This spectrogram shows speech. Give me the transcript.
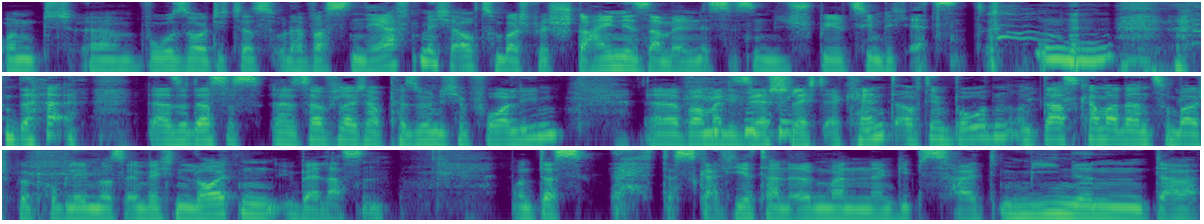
Und äh, wo sollte ich das, oder was nervt mich auch? Zum Beispiel Steine sammeln. Es ist im Spiel ziemlich ätzend. Mhm. da, also das ist, das hat vielleicht auch persönliche Vorlieben, äh, weil man die sehr schlecht erkennt auf dem Boden. Und das kann man dann zum Beispiel problemlos irgendwelchen Leuten überlassen. Und das, das skaliert dann irgendwann, dann gibt's halt Minen, da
